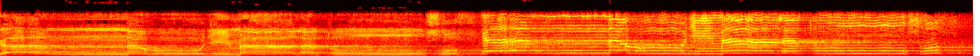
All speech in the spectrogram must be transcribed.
كَأَنَّهُ جمالة صُفْرٌ.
